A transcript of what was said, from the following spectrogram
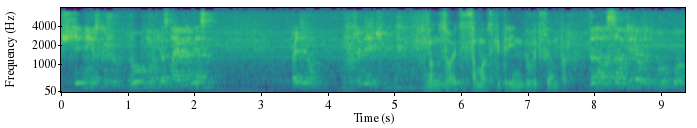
чтения, я скажу, друг мой, я знаю одно место. Пойдем, пожалеешь. Оно называется Самарский тренинговый центр. Да, на самом деле вот эту группу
